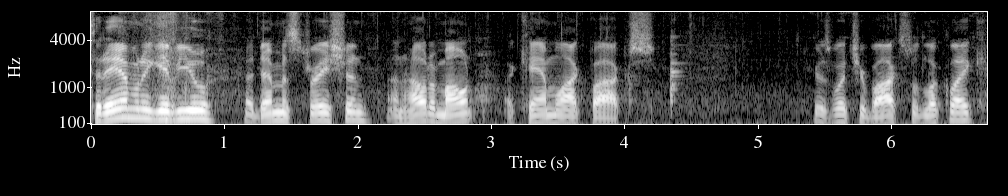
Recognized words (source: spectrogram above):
Today I'm going to give you a demonstration on how to mount a Camlock box. Here's what your box would look like.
